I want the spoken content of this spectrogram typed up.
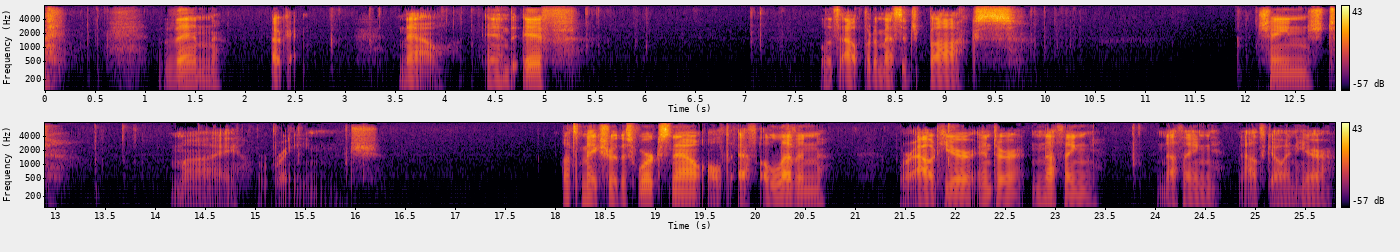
then, okay. Now, and if, let's output a message box, changed my range. Let's make sure this works now. Alt F11. We're out here. Enter. Nothing. Nothing. Now let's go in here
